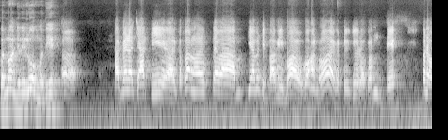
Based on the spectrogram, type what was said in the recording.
คนนอนอยู่ในโรงบ่ติเออทันแม่นอาจารย์ปีเอ่อกับฟังแต่ว่าเยี่ยมันสิบางอีกบ่ว่าหันร้อยก็ถือเยอะหรอกคนเด็กมันเอา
